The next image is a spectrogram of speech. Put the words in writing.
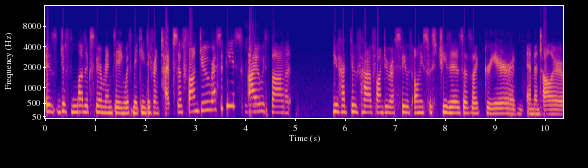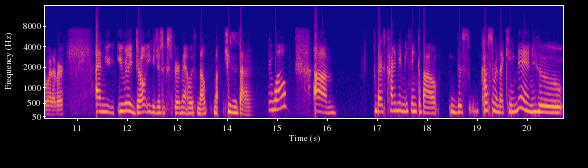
is just loves experimenting with making different types of fondue recipes. Mm-hmm. I always thought you had to have a fondue recipe with only Swiss cheeses of like Gruyere and Emmentaler or whatever. And you, you really don't. You could just experiment with milk, milk cheeses that well. Um, but it kind of made me think about this customer that came in who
